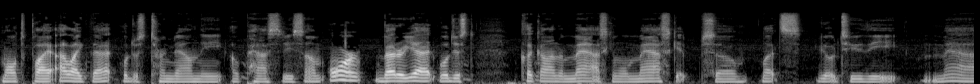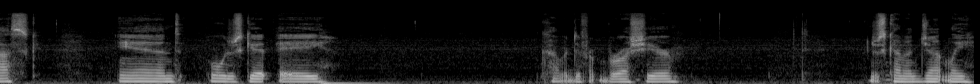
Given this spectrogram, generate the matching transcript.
multiply. I like that. We'll just turn down the opacity some. Or better yet, we'll just click on the mask and we'll mask it. So let's go to the mask and we'll just get a kind of a different brush here. Just kind of gently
